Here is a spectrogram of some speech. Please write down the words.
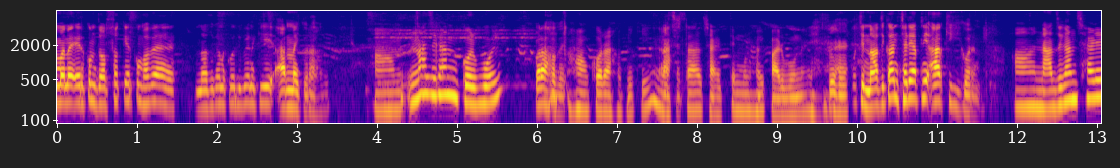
মানে এরকম দর্শক এরকম ভাবে নাচ গান করবেন কি আর নাই করা হবে? নাচ গান করবই। করা হবে? হ্যাঁ করা হবে কি? আচ্ছা। নাচটা ছাড়তে মনে হয় পারব না। বলছি নাচ গান ছেড়ে আপনি আর কি কি করেন? নাচ গান ছাড়ে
